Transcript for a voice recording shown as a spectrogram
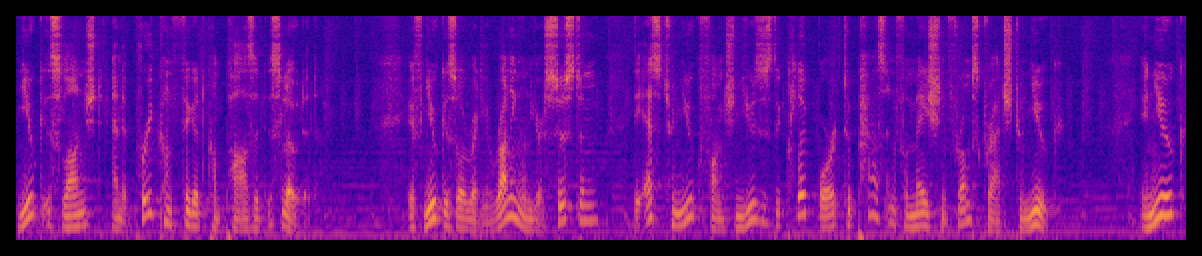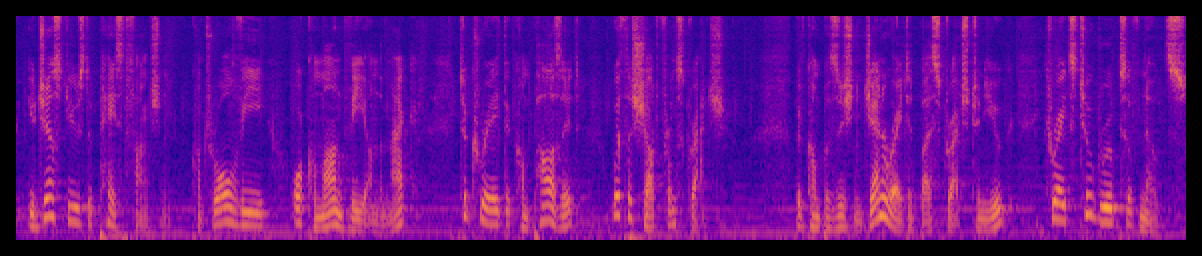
Nuke is launched and a pre-configured composite is loaded. If Nuke is already running on your system, the s2nuke function uses the clipboard to pass information from Scratch to Nuke. In Nuke, you just use the paste function, Ctrl V or Command V on the Mac, to create the composite with a shot from Scratch. The composition generated by Scratch to Nuke creates two groups of nodes.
